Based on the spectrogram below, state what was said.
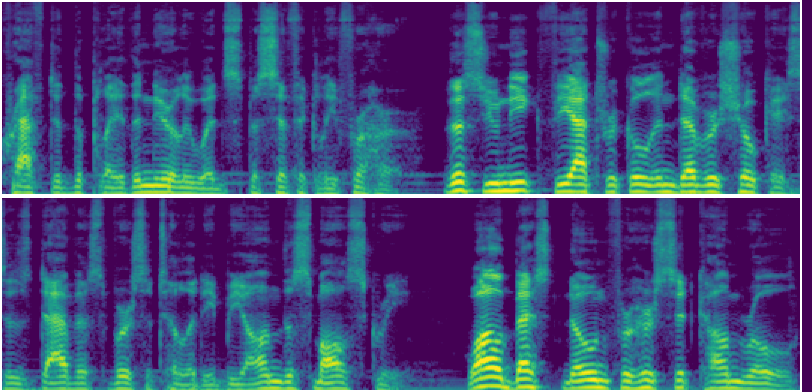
crafted the play The Nearlyweds specifically for her. This unique theatrical endeavor showcases Davis' versatility beyond the small screen. While best known for her sitcom role,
